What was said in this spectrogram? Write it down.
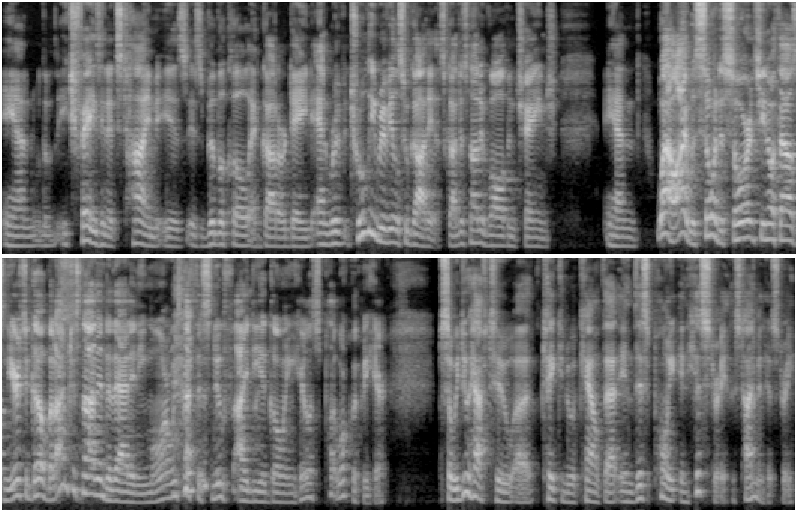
And the, each phase in its time is, is biblical and God ordained and re truly reveals who God is. God does not evolve and change and wow, I was so into swords, you know, a thousand years ago, but I'm just not into that anymore. We've got this new idea going here. Let's work with me here. So we do have to uh, take into account that in this point in history, this time in history,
